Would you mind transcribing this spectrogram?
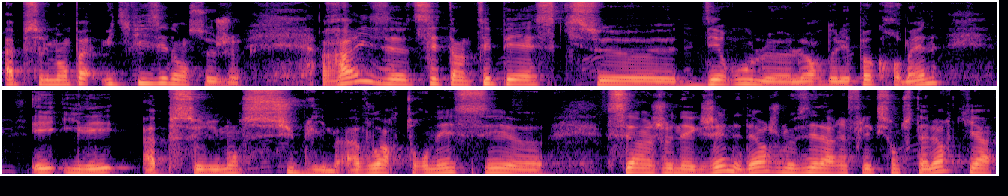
absolument pas utilisé dans ce jeu. Rise, c'est un TPS qui se déroule lors de l'époque romaine et il est absolument sublime. À voir tourner, c'est euh, un jeu next-gen. Et d'ailleurs, je me faisais la réflexion tout à l'heure qu'il y a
